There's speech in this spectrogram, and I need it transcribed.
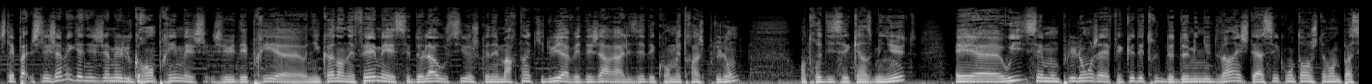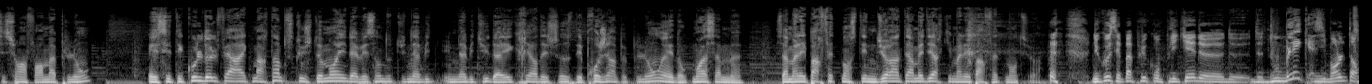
Je l'ai pas, je l'ai jamais gagné, j'ai jamais eu le grand prix, mais j'ai- j'ai eu des prix euh, au Nikon en effet. Mais c'est de là aussi où je connais Martin, qui lui avait déjà réalisé des courts métrages plus longs, entre 10 et 15 minutes. Et euh, oui, c'est mon plus long. J'avais fait que des trucs de 2 minutes 20 et j'étais assez content justement de passer sur un format plus long. Et c'était cool de le faire avec Martin parce que justement il avait sans doute une, habi- une habitude à écrire des choses, des projets un peu plus longs et donc moi ça me ça m'allait parfaitement. C'était une durée intermédiaire qui m'allait parfaitement, tu vois. Du coup, c'est pas plus compliqué de, de, de doubler quasiment le temps.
